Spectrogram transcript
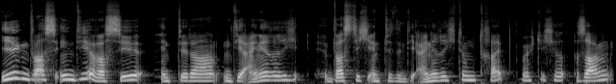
irgendwas in dir, was dir entweder in die eine, was dich entweder in die eine Richtung treibt, möchte ich sagen,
